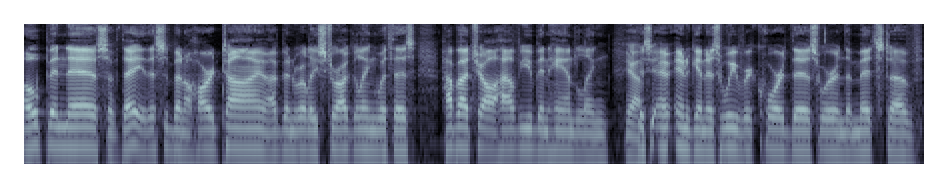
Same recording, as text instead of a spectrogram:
openness of hey this has been a hard time. I've been really struggling with this. How about y'all? How have you been handling Yeah. and again as we record this we're in the midst of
